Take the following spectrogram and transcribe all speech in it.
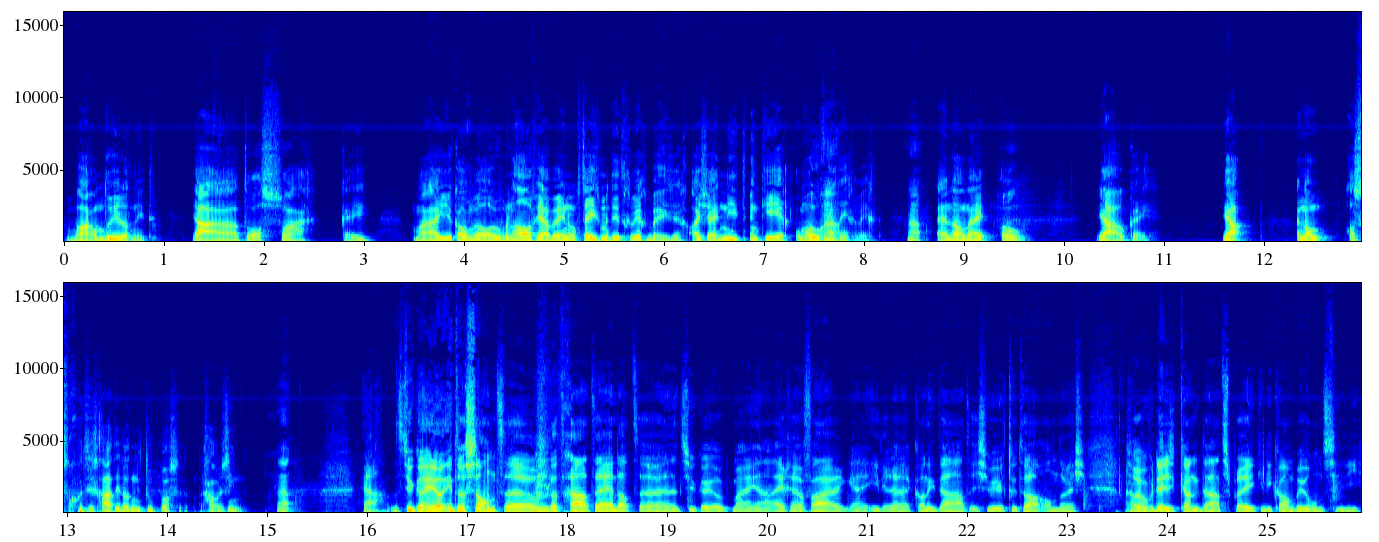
waarom doe je dat niet? Ja, het was zwaar. Oké. Maar je kan wel over een half jaar ben je nog steeds met dit gewicht bezig. Als jij niet een keer omhoog gaat Ja. in gewicht. Ja. En dan, hij, oh, ja, oké. Ja. En dan, als het goed is, gaat hij dat niet toepassen. Dat gaan we zien. Ja. Ja, dat is natuurlijk wel heel interessant uh, hoe dat gaat. Hè? Dat uh, natuurlijk ook mijn eigen ervaring. Uh, iedere kandidaat is weer totaal anders. Als we over deze kandidaat spreken, die kwam bij ons en die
